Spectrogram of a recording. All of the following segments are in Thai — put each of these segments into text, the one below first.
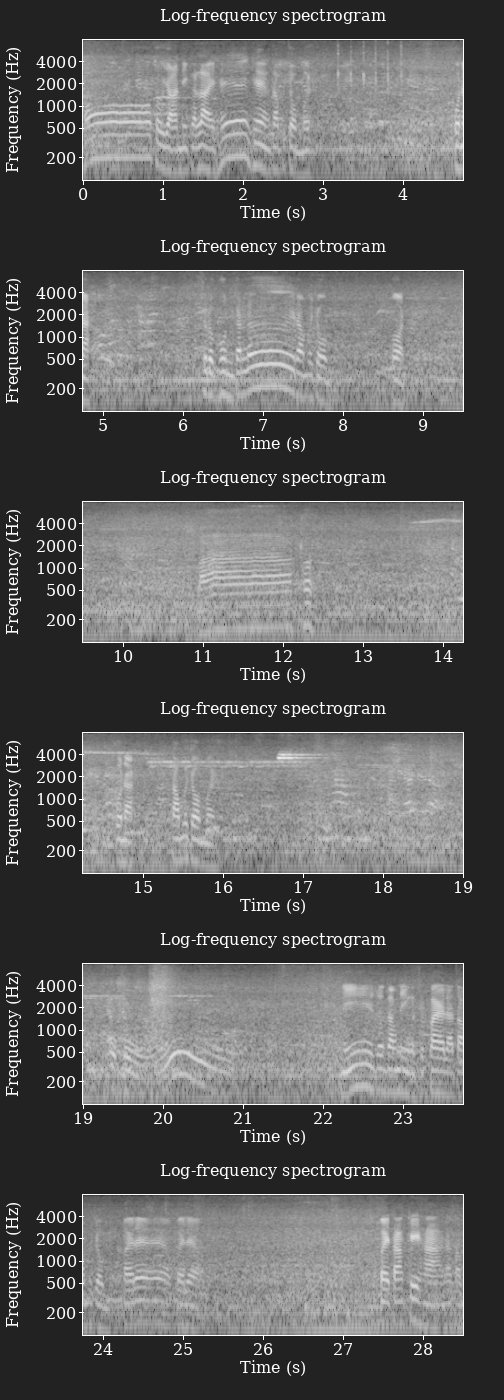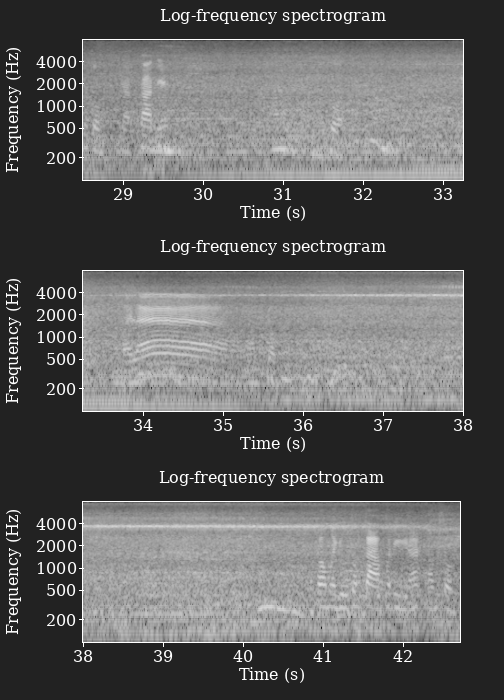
อ๋อ ตัวยานนี่ก็ไล่แห้งแห้งท่านผู้ชมเลยคุณนะสรุปหุ่นกันเลยท่านผู้ชมก่อนว้าโทษคุณนะท่านผู้ชมเลยโอ้โหนี่จนทางนี้ก็จะไปแล้วท่านผู้ชม ไปแล้วไปแล้ว ไปทางเกหานะท่านผู้ชมด้านนี้ กดไปแล้วจบก็มาอยู่ตรงกลางพอดีนะท่านผู้ชม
